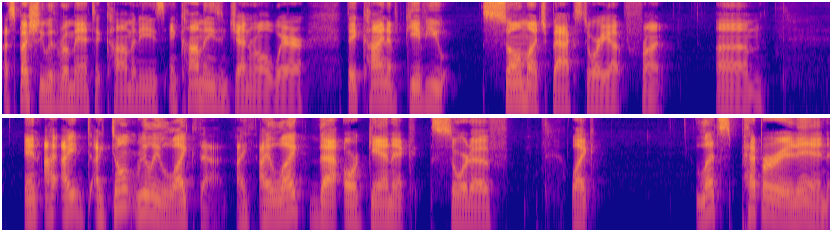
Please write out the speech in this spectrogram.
especially with romantic comedies and comedies in general, where they kind of give you so much backstory up front. Um, and I, I, I don't really like that. I, I like that organic sort of like let's pepper it in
